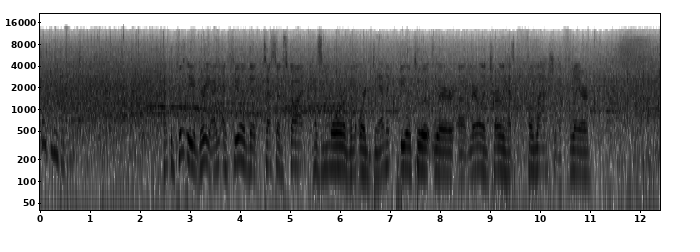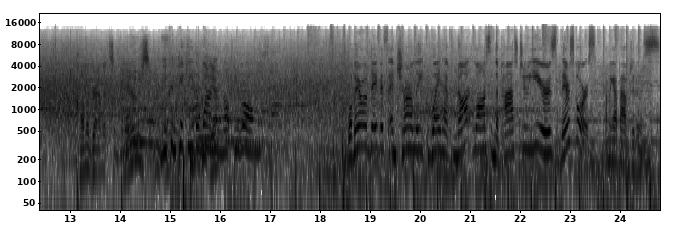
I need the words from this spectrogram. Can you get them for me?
totally different. I completely agree. I, I, feel that Tessa and Scott has more of an organic feel to it, where uh, Meryl and Charlie has a flash and a flare. Pomegranates and pears. You can pick either one yeah. and not be wrong. Well, Meryl Davis and Charlie White have not lost in the past two years. Their scores coming up after this.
